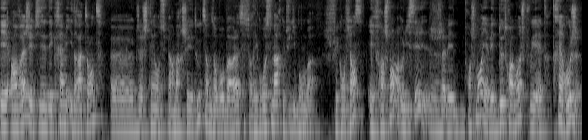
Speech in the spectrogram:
Et en vrai, j'ai utilisé des crèmes hydratantes euh, que j'achetais en supermarché et tout, en me disant, bon, bah voilà, c'est sur des grosses marques, tu dis, bon, bah, je fais confiance. Et franchement, au lycée, j'avais, franchement, il y avait 2-3 mois, je pouvais être très rouge.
